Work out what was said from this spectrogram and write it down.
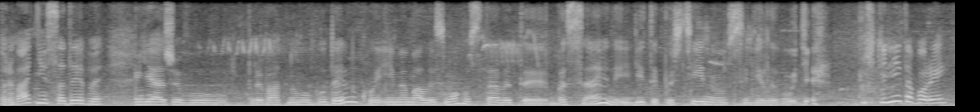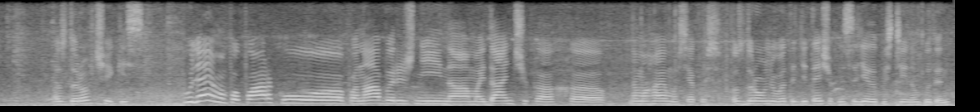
приватні садиби. Я живу в приватному будинку, і ми мали змогу ставити басейн, і діти постійно сиділи в воді. Шкільні табори, оздоровчі якісь. Гуляємо по парку, по набережній, на майданчиках, е, намагаємося якось оздоровлювати дітей, щоб не сиділи постійно в будинку.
